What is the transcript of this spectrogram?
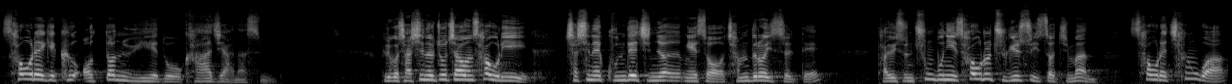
사울에게 그 어떤 위해도 가하지 않았습니다. 그리고 자신을 쫓아온 사울이 자신의 군대 진영에서 잠들어 있을 때 다윗은 충분히 사울을 죽일 수 있었지만 사울의 창과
